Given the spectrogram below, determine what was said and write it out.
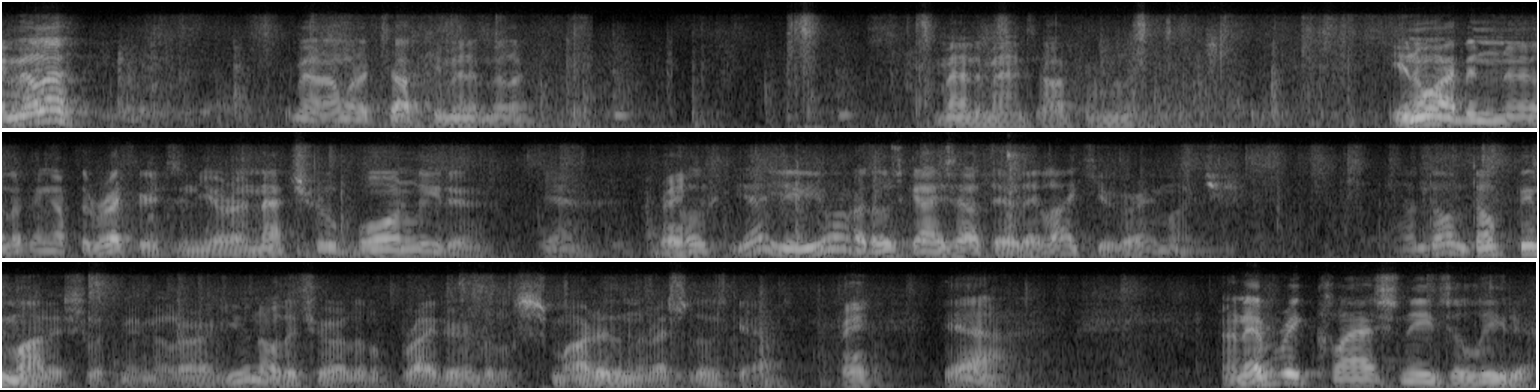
Hey, Miller? Come on, I want to talk to you a minute, Miller. Man-to-man talk here, Miller. You know, I've been uh, looking up the records, and you're a natural born leader. Yeah. Me? Those, yeah, you, you are. Those guys out there, they like you very much. Don't don't be modest with me, Miller. You know that you're a little brighter, a little smarter than the rest of those guys. Me? Yeah. And every class needs a leader.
